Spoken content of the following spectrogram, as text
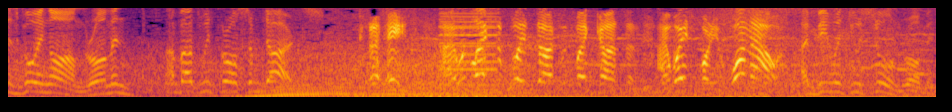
is going on, Roman? How about we throw some darts? Hey, I would like to play darts with my cousin. I wait for you one hour. I'll be with you soon, Roman.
